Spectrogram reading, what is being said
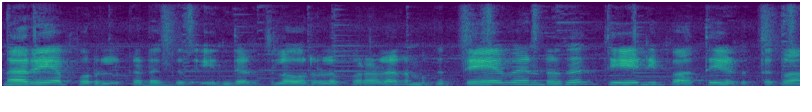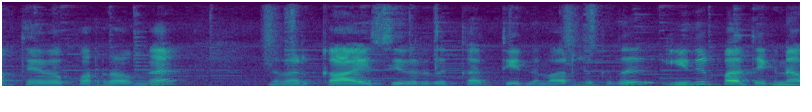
நிறையா பொருள் கிடக்குது. இந்த இடத்துல ஓரளவு பரவாயில்ல. நமக்கு தேவைன்றதை தேடி பார்த்து எடுத்துக்கலாம். தேவைப்படுறவங்க. இந்த மாதிரி காய் சீவுறது கத்தி இந்த மாதிரி இருக்குது. இது பார்த்திங்கன்னா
